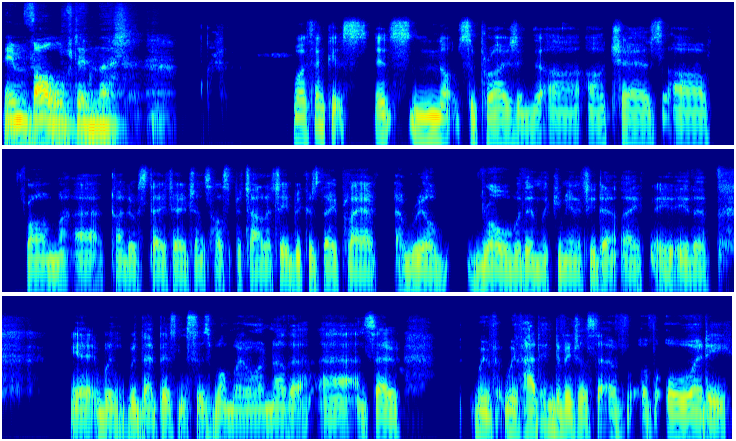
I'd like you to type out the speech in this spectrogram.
involved in this? Well, I think it's it's not surprising that our, our chairs are from uh, kind of state agents, hospitality, because they play a, a real role within the community, don't they? Either yeah, with with their businesses one way or another, uh, and so we've we've had individuals that have, have already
